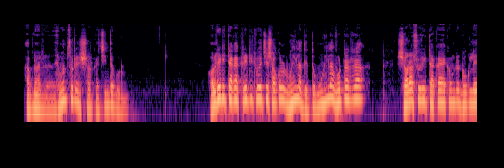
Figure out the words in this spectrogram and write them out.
আপনার হেমন্ত সোরেন সরকার, চিন্তা করুন। অলরেডি টাকা ক্রেডিট হয়েছে সকল মহিলাদের। তো মহিলা ভোটাররা সরাসরি টাকা অ্যাকাউন্টে ঢুকলে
